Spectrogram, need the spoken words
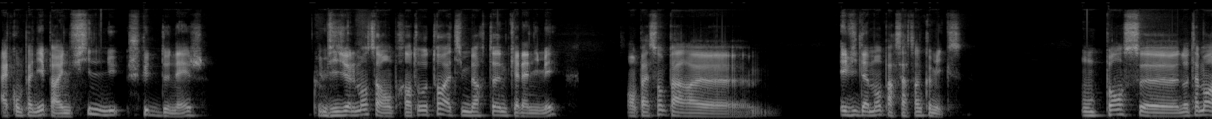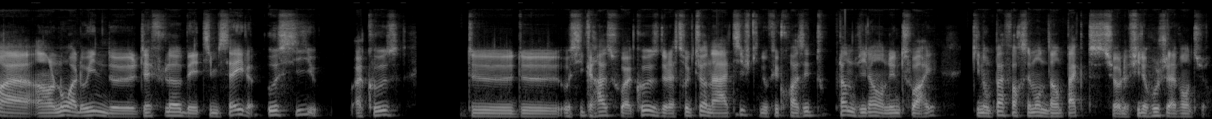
accompagnée par une fine chute de neige. Visuellement, ça emprunte autant à Tim Burton qu'à l'animé, en passant par euh, évidemment par certains comics. On pense euh, notamment à un long Halloween de Jeff Lobb et Tim Sale, aussi à cause de, de- aussi grâce ou à cause de la structure narrative qui nous fait croiser tout plein de vilains en une soirée, qui n'ont pas forcément d'impact sur le fil rouge de l'aventure.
